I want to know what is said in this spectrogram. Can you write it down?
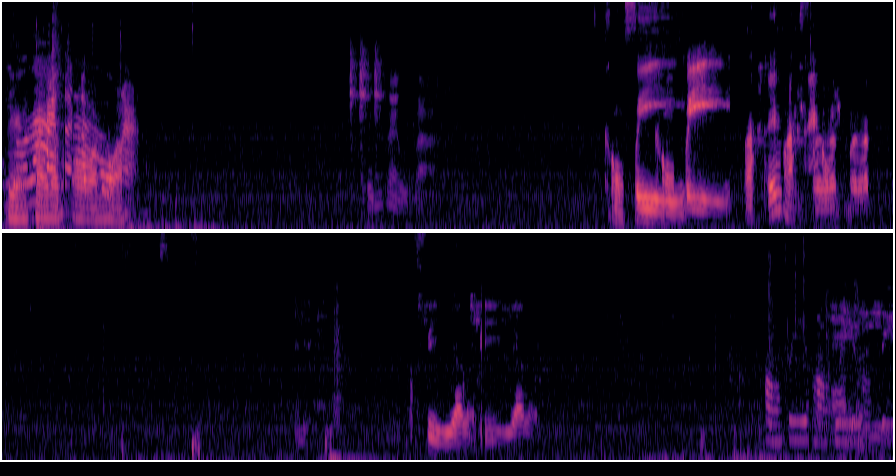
เสียงใครสะท้อนวะผมใส่หูฟังของฟรีของฟรีป่ะเอ๊ะมาเฟิร์สเฟิร์สฟรีอะไรฟรีอะไร ของฟรีของฟรีของฟรี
